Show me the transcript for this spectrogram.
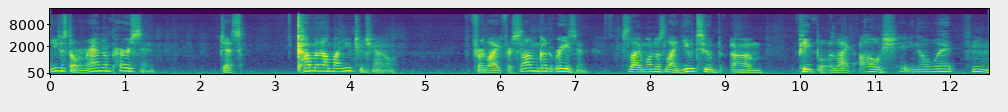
you just a random person, just coming on my YouTube channel for like, for some good reason. It's like one of those like YouTube um people like, oh shit, you know what? Hmm.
